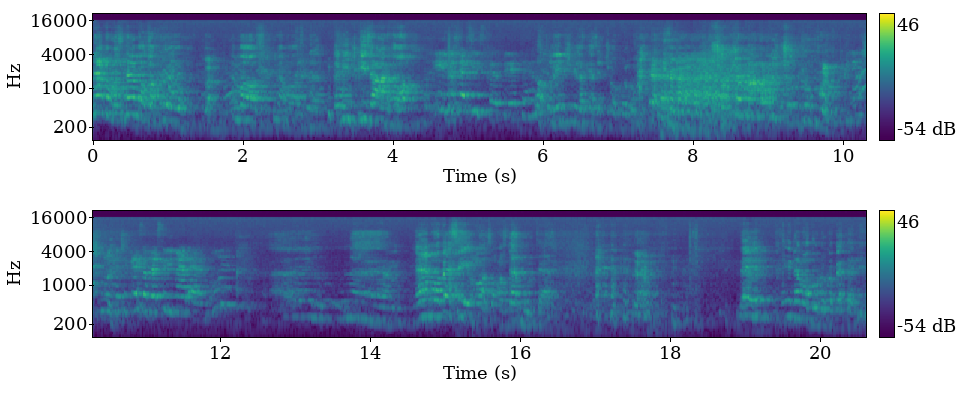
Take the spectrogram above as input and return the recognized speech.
Nem az, nem az a kő. Nem az, nem az, de, de nincs kizárva. Én össze Sziszkölféltem. Attól én is világezét csókolom. Sokjon már valamit, sokjon már! És mondja, csak ez a veszély már elmúlt? Nem, az, az nem múlt el. Nem. De én, én nem aggódok a betegig.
